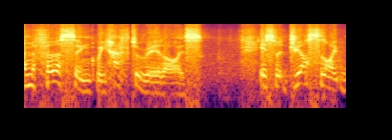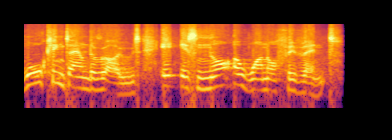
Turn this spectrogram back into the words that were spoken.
And the first thing we have to realise is that just like walking down the road, it is not a one-off event.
